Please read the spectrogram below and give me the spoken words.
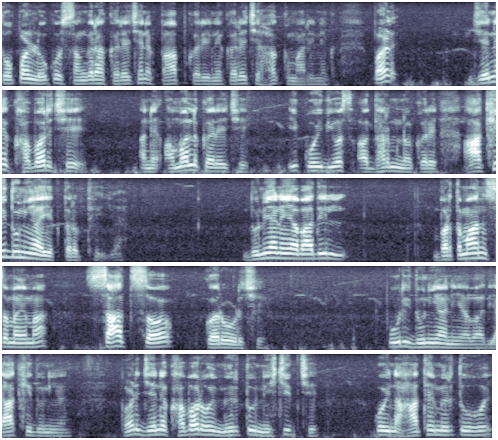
તો પણ લોકો સંગ્રહ કરે છે ને પાપ કરીને કરે છે, હક મારીને પણ જેને ખબર છે અને અમલ કરે છે એ કોઈ દિવસ અધર્મ ન કરે. આખી દુનિયા એક તરફ થઈ જાય. દુનિયાની આબાદી વર્તમાન સમયમાં સાતસો કરોડ છે. પૂરી દુનિયાની આબાદી, આખી દુનિયાની. પણ જેને ખબર હોય મૃત્યુ નિશ્ચિત છે. કોઈના હાથે મૃત્યુ હોય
